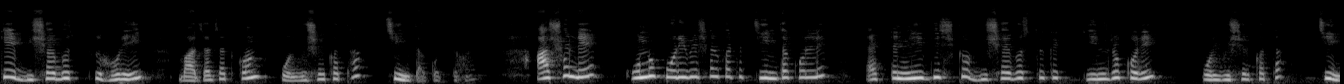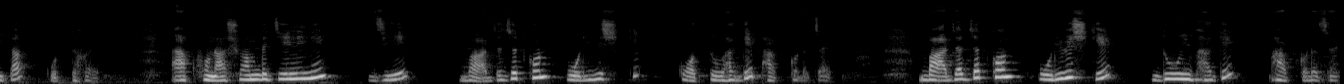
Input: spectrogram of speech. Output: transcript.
কে বিষয়বস্তু ধরেই বাজারজাতকরণ পরিবেশের কথা চিন্তা করতে হয়। আসলে কোনো পরিবেশের কথা চিন্তা করলে একটা নির্দিষ্ট বিষয়বস্তুকে কেন্দ্র করেই পরিবেশের কথা চিন্তা করতে হয়। এখন আসো আমরা জেনে নিই যে বাজারজাতকরণ পরিবেশকে কত ভাগে ভাগ করা যায়। বাজারজাতকরণ পরিবেশকে দুই ভাগে ভাগ করা যায়।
